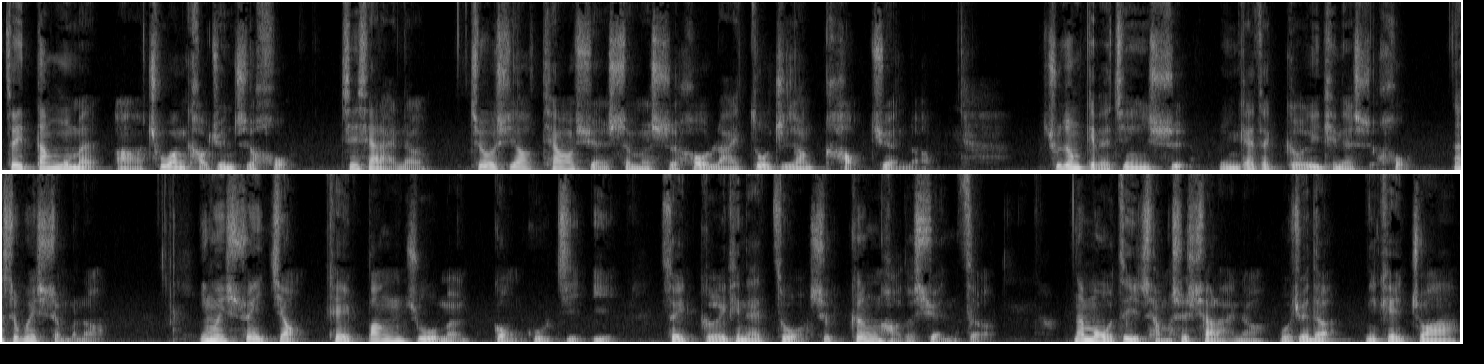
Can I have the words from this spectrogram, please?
所以当我们啊出完考卷之后，接下来呢，就是要挑选什么时候来做这张考卷了。书中给的建议是，你应该在隔一天的时候。那是为什么呢？因为睡觉可以帮助我们巩固记忆，所以隔一天再做是更好的选择。那么我自己尝试下来呢，我觉得你可以抓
